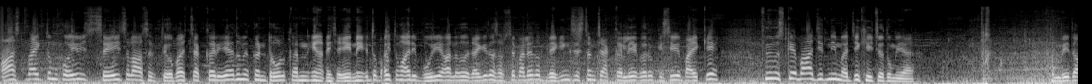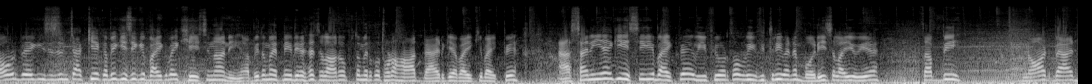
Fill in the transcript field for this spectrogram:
फास्ट बाइक तुम कोई भी सही चला सकते हो भाई चक्कर ये है, तुम्हें कंट्रोल करनी आनी चाहिए। नहीं तो भाई, तुम्हारी बुरी हालत हो जाएगी। तो सबसे पहले तो ब्रेकिंग सिस्टम चेक कर लिया करो किसी भी बाइक के, फिर उसके बाद जितनी मर्ज़ी खींचो तुम यार। विदाउट ब्रेकिंग सिस्टम चेक किया, कभी किसी की बाइक बाइक खींचना नहीं। अभी तो मैं इतनी देर से चला रहा हूँ, अब तो मेरे को थोड़ा हाथ बैठ गया बाइक की बाइक पे। ऐसा नहीं है कि इसी की बाइक पे वी फोर तो वी थ्री मैंने बड़ी चलाई हुई है, तब भी नॉट बैड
